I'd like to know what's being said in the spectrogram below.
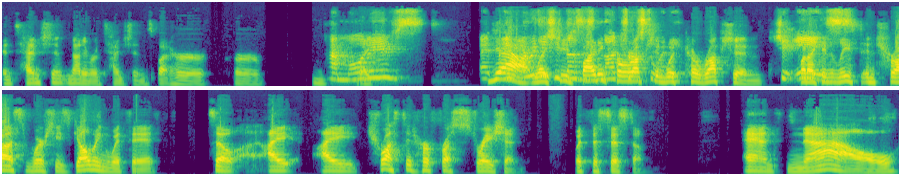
intention, not even intentions, but her her her motives. and yeah, like she she's fighting corruption with corruption, She but I can at least entrust where she's going with it. So I I trusted her frustration with the system, and now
